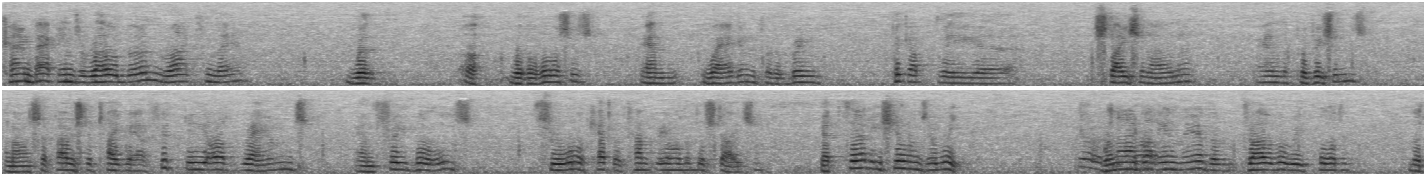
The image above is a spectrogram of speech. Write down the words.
Came back into Roebourne right from there with, uh, with the horses and wagon for to bring, pick up the uh, station owner and the provisions, and I was supposed to take out 50 odd rams and three bulls through all cattle country onto the station at 30 shillings a week. good When I got in there, the drover reported that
